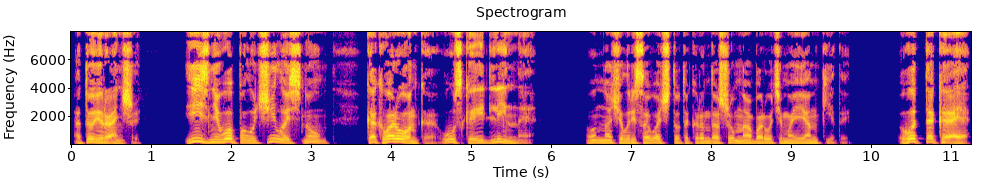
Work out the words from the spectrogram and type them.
а то и раньше. И из него получилось, ну, как воронка, узкая и длинная. Он начал рисовать что-то карандашом на обороте моей анкеты. Вот такая,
